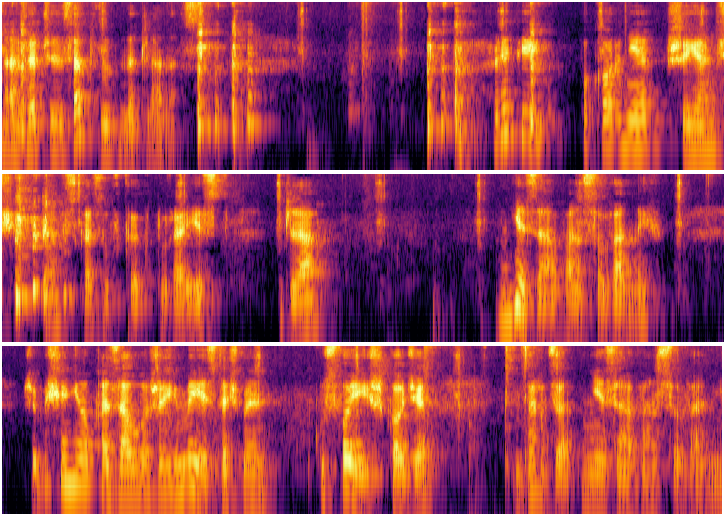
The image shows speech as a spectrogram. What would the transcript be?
na rzeczy za trudne dla nas. Lepiej pokornie przyjąć tę wskazówkę, która jest dla niezaawansowanych, żeby się nie okazało, że i my jesteśmy ku swojej szkodzie bardzo niezaawansowani.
